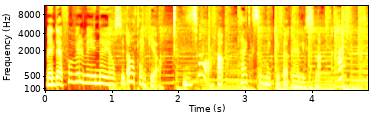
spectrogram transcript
Men det får väl vi nöja oss idag tänker jag. Ja. ja tack så mycket för att ni har lyssnat. Tack.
